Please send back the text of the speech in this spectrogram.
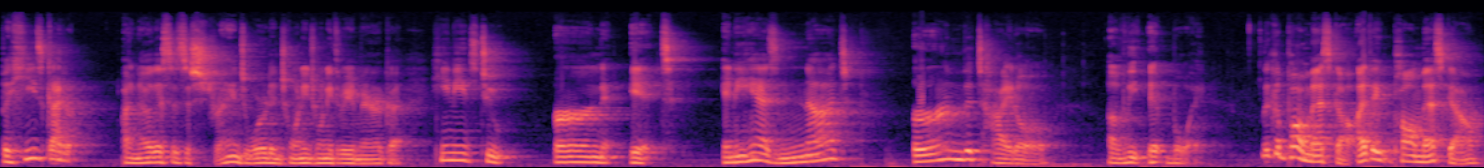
but he's got I know this is a strange word in 2023 America. He needs to earn it. And he has not earned the title of the it boy. Look at Paul Mescal. I think Paul Mescal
